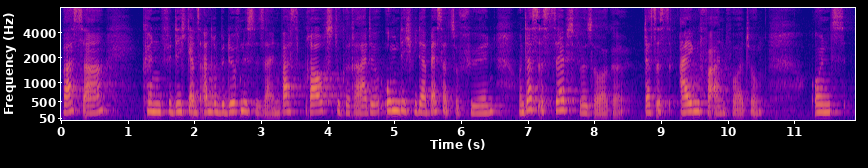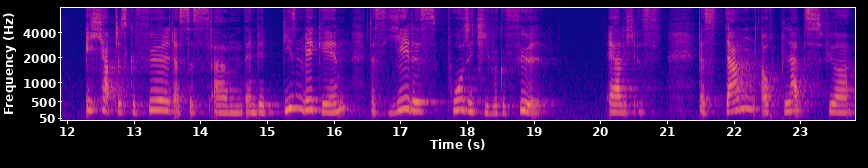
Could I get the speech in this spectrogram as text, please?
Wasser, können für dich ganz andere Bedürfnisse sein. Was brauchst du gerade, um dich wieder besser zu fühlen? Und das ist Selbstfürsorge. Das ist Eigenverantwortung. Und ich habe das Gefühl, dass es, ähm, wenn wir diesen Weg gehen, dass jedes positive Gefühl ehrlich ist, dass dann auch Platz für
